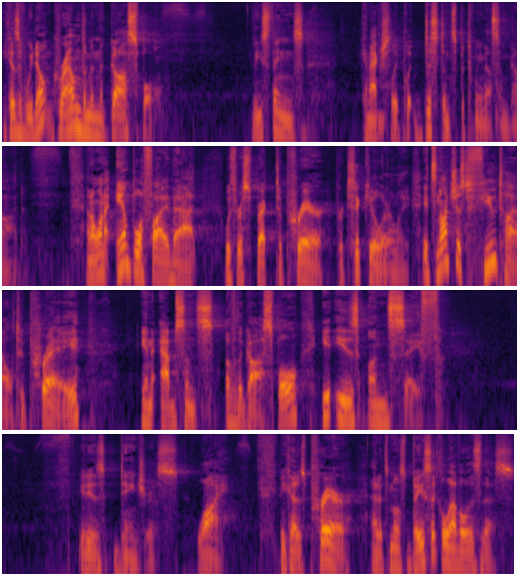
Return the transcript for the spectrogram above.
Because if we don't ground them in the gospel, these things can actually put distance between us and God. And I want to amplify that with respect to prayer, particularly. It's not just futile to pray in absence of the gospel, it is unsafe. It is dangerous. Why? Because prayer, at its most basic level, is this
